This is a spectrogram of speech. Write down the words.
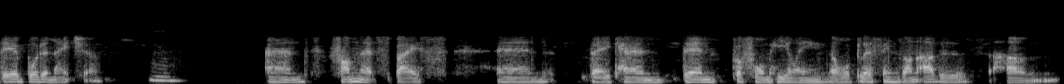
their Buddha nature. Mm. And from that space and they can then perform healing or blessings on others. Um,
